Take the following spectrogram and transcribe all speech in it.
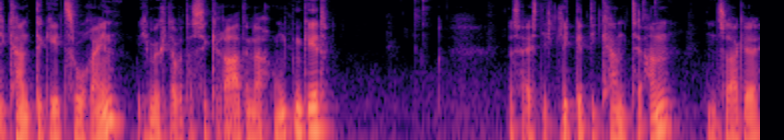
die Kante geht so rein. Ich möchte aber, dass sie gerade nach unten geht. Das heißt, ich klicke die Kante an und sage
